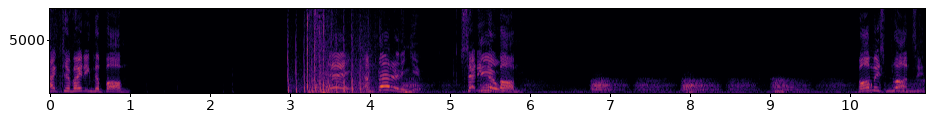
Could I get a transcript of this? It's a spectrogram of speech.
Activating the bomb! Hey, I'm better than you. Setting Deal the bomb! Bomb is planted!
